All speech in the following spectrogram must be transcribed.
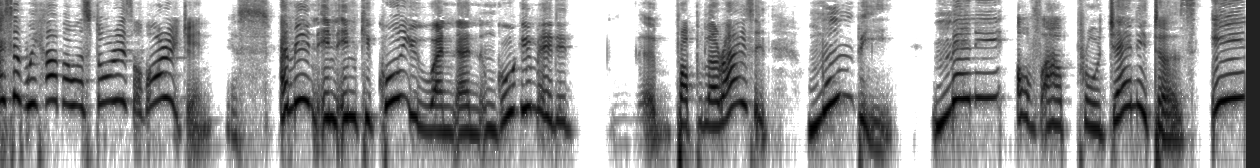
I said, we have our stories of origin. Yes. I mean, in, in Kikuyu and, and Ngugi made it, uh, popularize it. Mumbi, many of our progenitors in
